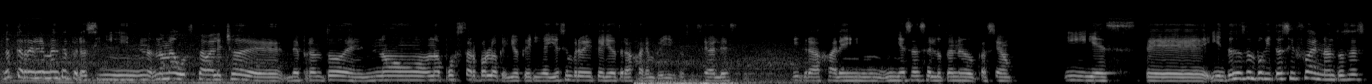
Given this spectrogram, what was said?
No terriblemente, pero sí, no, me gustaba el hecho de, de pronto de no, no apostar por lo que yo quería. Yo siempre había querido trabajar en proyectos sociales y trabajar en, sea en salud o en educación. Y, este, y entonces un poquito así fue, ¿no? Entonces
